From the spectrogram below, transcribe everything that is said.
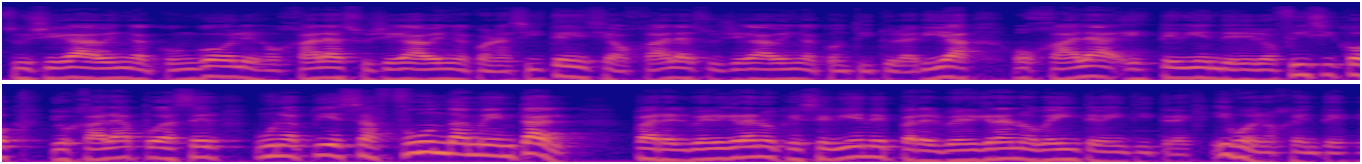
su llegada venga con goles, ojalá su llegada venga con asistencia, ojalá su llegada venga con titularidad, ojalá esté bien desde lo físico y ojalá pueda ser una pieza fundamental para el Belgrano que se viene, para el Belgrano 2023. Y bueno, gente,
